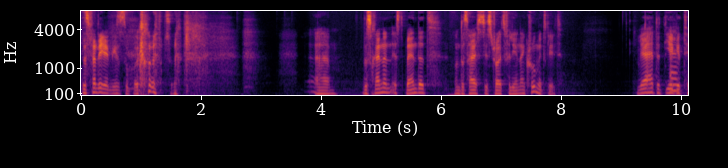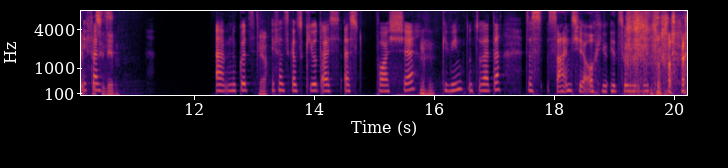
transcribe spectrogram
Das fand ich eigentlich super gut. ähm, das Rennen ist beendet und das heißt, die Stroids verlieren ein Crewmitglied. Wer hättet ihr Ähm, getippt, dass sie leben? Ähm, nur kurz, Ja. ich fand es ganz cute, als, als Porsche Mhm. gewinnt und so weiter, dass Sanji auch jetzt so wird.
